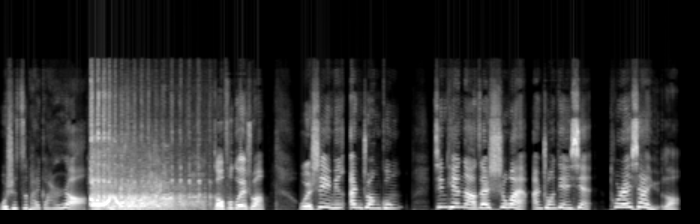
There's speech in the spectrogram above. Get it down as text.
我是自拍杆啊！高富贵说，我是一名安装工，今天呢在室外安装电线，突然下雨了。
